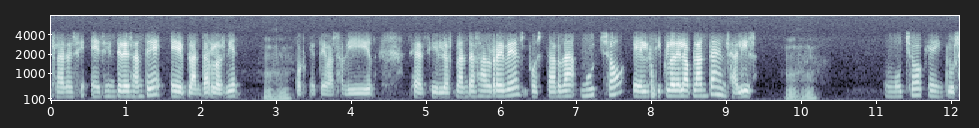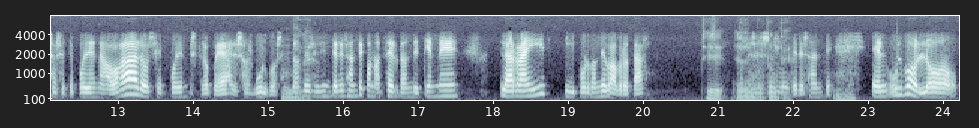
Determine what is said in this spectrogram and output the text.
Claro, es, es interesante eh, plantarlos bien, porque te va a salir, o sea, si los plantas al revés, pues tarda mucho el ciclo de la planta en salir. Mucho que incluso se te pueden ahogar o se pueden estropear esos bulbos. Entonces es interesante conocer dónde tiene la raíz y por dónde va a brotar. Sí, sí, eso es interesante. El bulbo, lo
